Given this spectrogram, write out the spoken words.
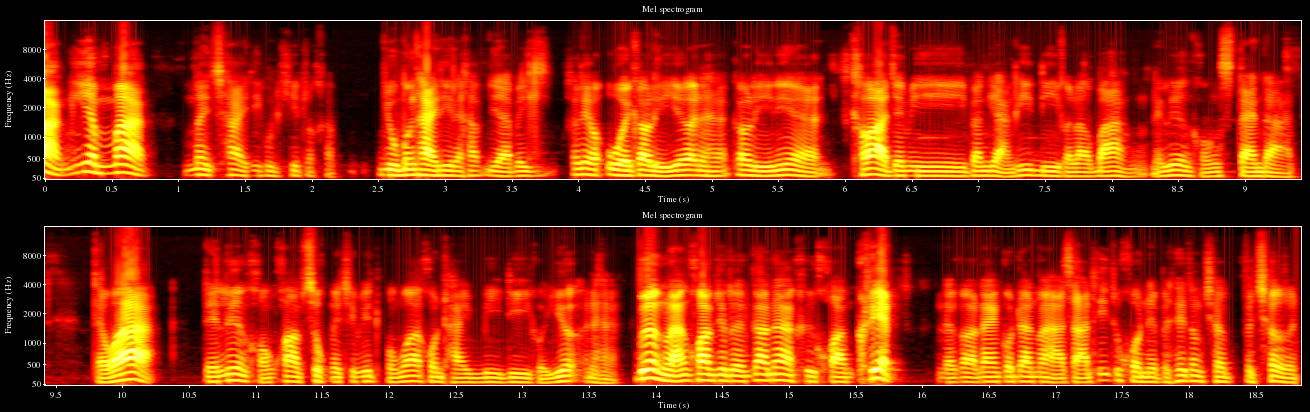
มากเยี่ยมมากไม่ใช่ที่คุณคิดหรอกครับ อยู่เมืองไทยดีแล้วครับ อย่าไปเขาเรียกว่าอวยเกาหลีเยอะนะฮะเกาหลีเนี่ยเขาอาจจะมีบางอย่างที่ดีกว่าเราบ้างในเรื่องของสแตนดาร์ดแต่ว่าในเรื่องของความสุขในชีวิต ผมว่าคนไทยมีดีกว่าเยอะนะฮะเบื้องหลังความเจริญก้าวหน้าคือความเครียด แล้วก็แรงกดดันมหาศาลที่ทุกคนในประเทศต้องเผชิญ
